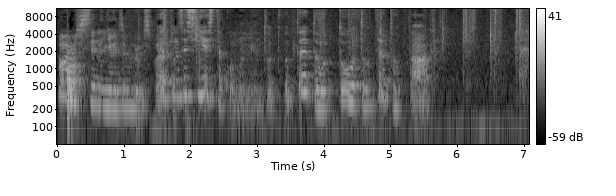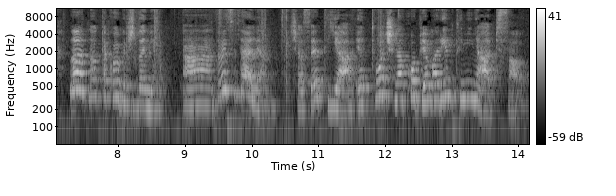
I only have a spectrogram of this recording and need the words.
Очень сильно не удивлюсь. Поэтому здесь есть такой момент. Вот, вот это вот тут, вот это вот так. Ладно, вот такой гражданин. А, давайте далее. Сейчас, это я. Это точно копия Марин, ты меня описал.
